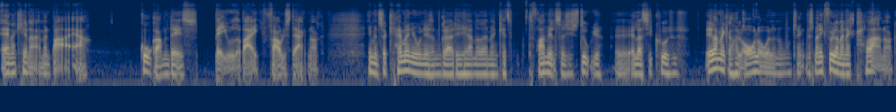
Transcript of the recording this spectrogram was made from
anerkender, at man bare er god gammeldags bagud og bare ikke fagligt stærk nok, jamen så kan man jo ligesom gøre det her med, at man kan fremmelde sig sit studie øh, eller sit kursus. Eller man kan holde overlov eller nogle ting, hvis man ikke føler, at man er klar nok.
